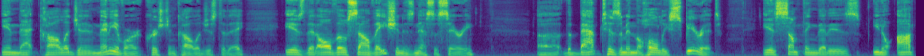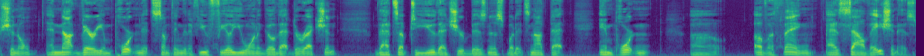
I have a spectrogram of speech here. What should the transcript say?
in that college and in many of our Christian colleges today is that although salvation is necessary, uh, the baptism in the Holy Spirit is something that is, you know, optional and not very important. It's something that if you feel you want to go that direction, that's up to you. That's your business, but it's not that important uh, of a thing as salvation is.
